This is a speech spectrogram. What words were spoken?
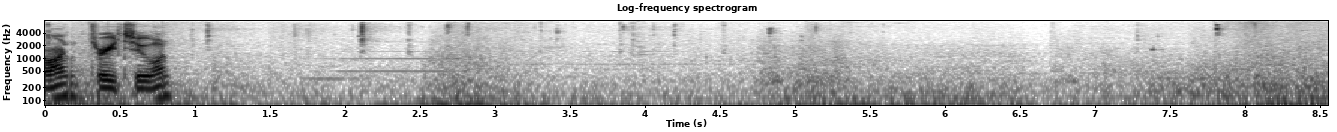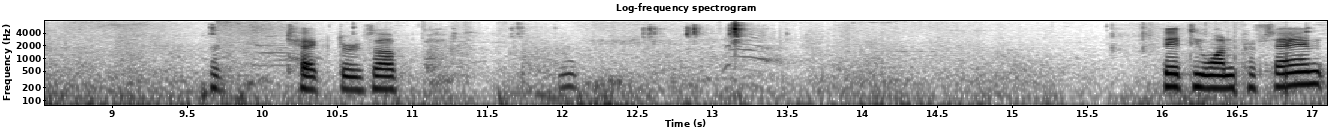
Kite. Warhorn, three, two, one. Protectors up. Fifty-one percent.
